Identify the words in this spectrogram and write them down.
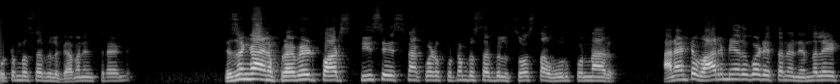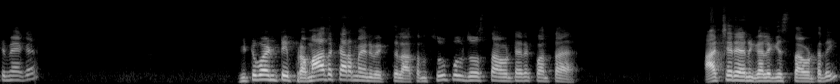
కుటుంబ సభ్యులు గమనించరా అండి? నిజంగా ఆయన ప్రైవేట్ పార్ట్స్ తీసేసినా కూడా కుటుంబ సభ్యులు చూస్తా ఊరుకున్నారు. అని అంటే వారి మీద కూడా ఇతను నిందలేయటమేగా? ఇటువంటి ప్రమాదకరమైన వ్యక్తులు అతను చూపులు చూస్తూ ఉంటేనే కొంత ఆశ్చర్యాన్ని కలిగిస్తూ ఉంటుంది.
